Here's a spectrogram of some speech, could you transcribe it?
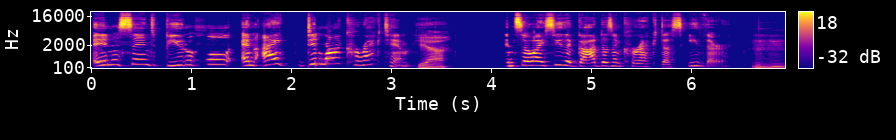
innocent, beautiful, and I did not correct him. Yeah. And so I see that God doesn't correct us either. Mm-hmm.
